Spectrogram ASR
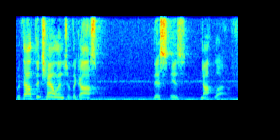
without the challenge of the gospel. This is not love.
